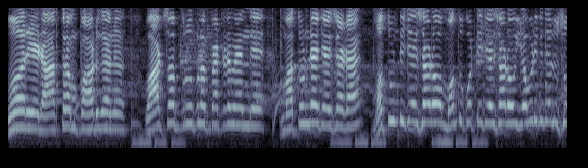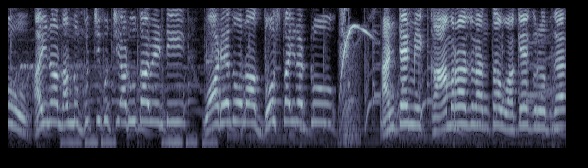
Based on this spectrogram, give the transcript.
ఓరి ఆత్రం పాడుగాను. వాట్సాప్ గ్రూప్లో పెట్టడం ఏంది? మతుండే చేశాడా? మతుండి చేశాడో మందు కొట్టి చేశాడో ఎవడికి తెలుసు? అయినా నన్ను గుచ్చి గుచ్చి అడుగుతావేంటి? వాడేదో నా దోస్త్ అయినట్లు అంటే మీ కామరాజులంతా ఒకే గ్రూప్గా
